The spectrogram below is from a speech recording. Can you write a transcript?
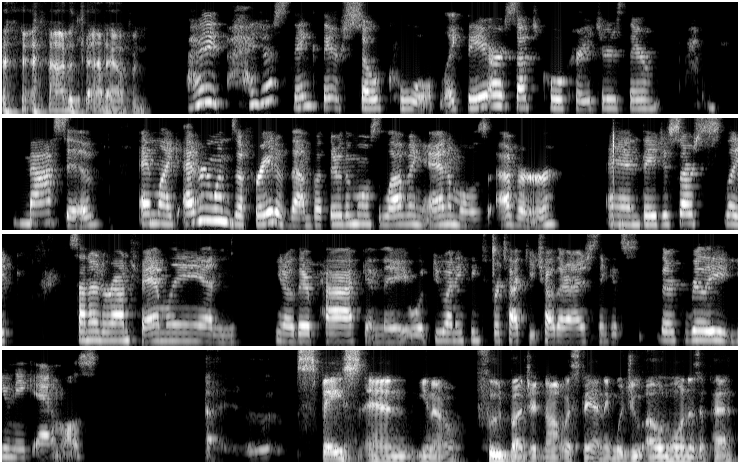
How did that happen? I I just think they're so cool. Like they are such cool creatures. They're massive and like everyone's afraid of them, but they're the most loving animals ever. And they just are like centered around family and you know their pack and they will do anything to protect each other and i just think it's they're really unique animals. Uh, space and you know food budget notwithstanding would you own one as a pet?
